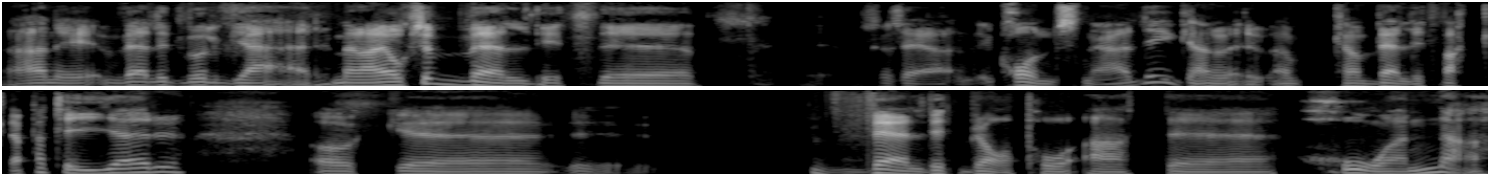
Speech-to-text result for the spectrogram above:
Han är väldigt vulgär, men han är också väldigt eh, ska jag säga, konstnärlig. Han, han kan väldigt vackra partier och eh, väldigt bra på att eh, håna eh,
